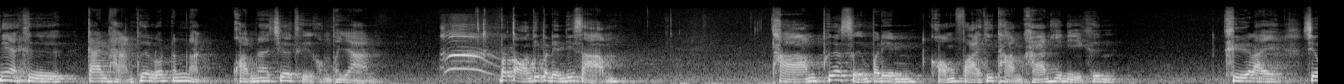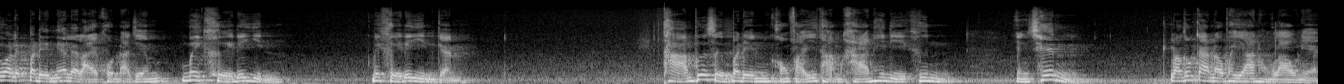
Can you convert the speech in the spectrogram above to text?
เนี่ยคือการถามเพื่อลดน้ำหนักความน่าเชื่อถือของพยาน มาต่อที่ประเด็นที่สาม ถามเพื่อเสริมประเด็นของฝ่ายที่ถามค้านให้ดีขึ้น คืออะไร เชื่อว่าประเด็นนี้หลาย ๆ คนอาจจะไม่เคยได้ยิน ไม่เคยได้ยินกัน ถามเพื่อเสริมประเด็นของฝ่ายที่ถามค้านให้ดีขึ้น อย่างเช่น เราต้องการเอาพยานของเราเนี่ย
